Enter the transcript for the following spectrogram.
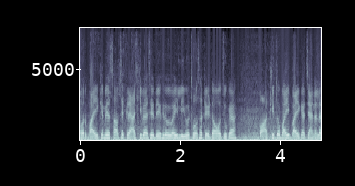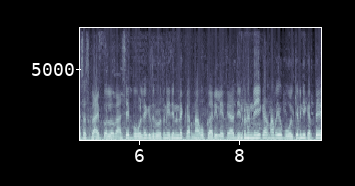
और बाइक के मेरे हिसाब से क्रैश की वजह से देख रहे हो भाई लीवर थोड़ा सा टेढ़ा हो चुका है। बाकी तो भाई बाइक का चैनल है सब्सक्राइब कर लो। वैसे बोलने की ज़रूरत नहीं, जिन्होंने करना वो कर ही लेते हैं। जिन्होंने नहीं करना भाई, वो बोल के भी नहीं करते।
